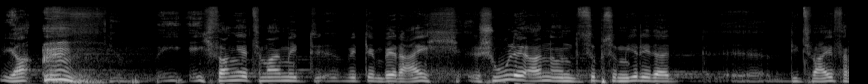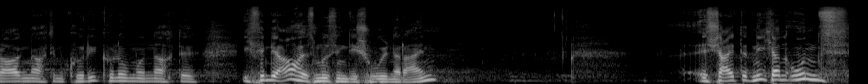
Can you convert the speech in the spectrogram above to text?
Ja, ich fange jetzt mal mit, mit dem Bereich Schule an und subsumiere da die zwei Fragen nach dem Curriculum und nach der. Ich finde auch, es muss in die Schulen rein es scheitert nicht an uns,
